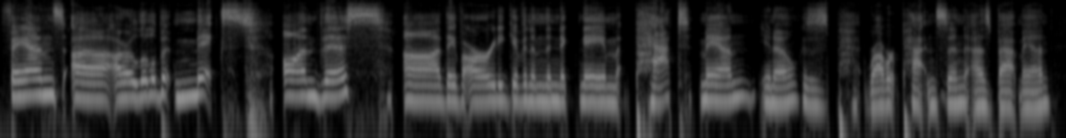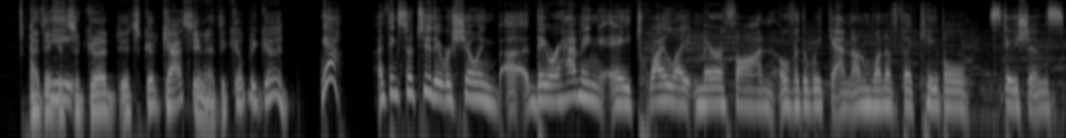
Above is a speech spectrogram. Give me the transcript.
Fans uh, are a little bit mixed on this. Uh, they've already given him the nickname Pat Man, you know, because it's Robert Pattinson as Batman. I think He- it's a good it's good casting. I think he'll be good. I think so too. They were showing, uh, they were having a Twilight marathon over the weekend on one of the cable stations.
